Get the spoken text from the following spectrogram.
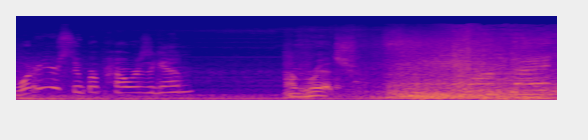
What are your superpowers again? I'm rich. One thing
